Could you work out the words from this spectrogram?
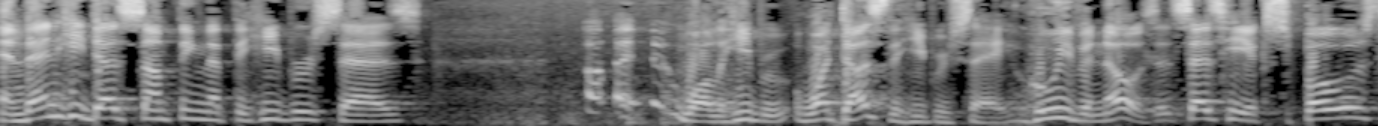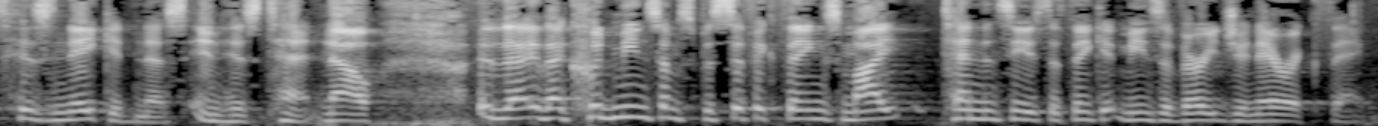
And then he does something that the Hebrew says. Uh, well, the Hebrew, what does the Hebrew say? Who even knows? It says he exposed his nakedness in his tent. Now, that, that could mean some specific things. My tendency is to think it means a very generic thing.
